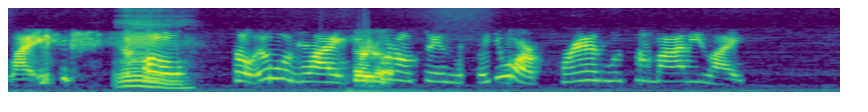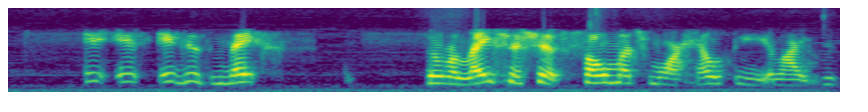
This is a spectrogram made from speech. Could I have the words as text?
Like so Mm. so it was like it's one of those things where when you are friends with somebody, like it it, it just makes the relationship so much more healthy and like just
